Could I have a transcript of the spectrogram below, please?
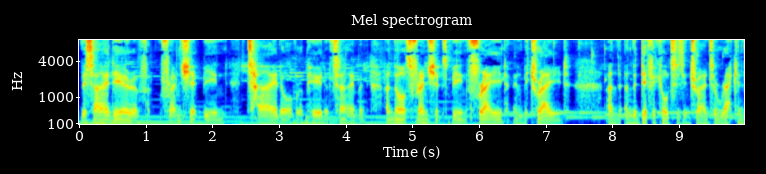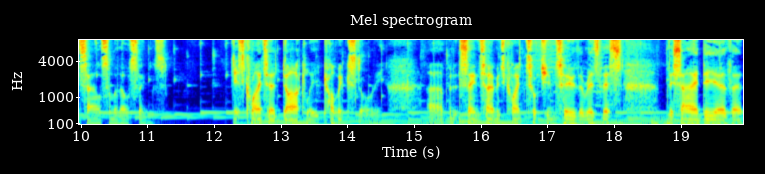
this idea of friendship being tied over a period of time and, and those friendships being frayed and betrayed and, and the difficulties in trying to reconcile some of those things. It's quite a darkly comic story, uh, but at the same time, it's quite touching too. There is this this idea that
